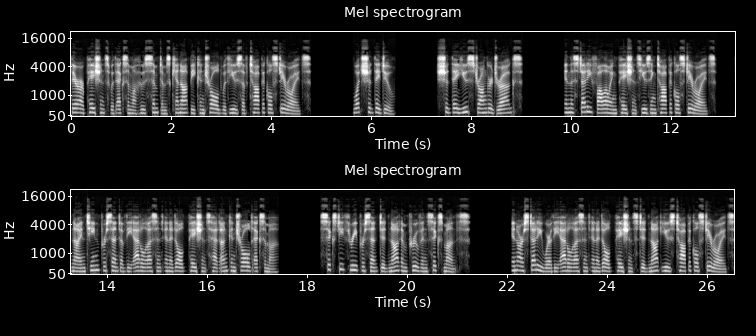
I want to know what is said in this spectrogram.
There are patients with eczema whose symptoms cannot be controlled with use of topical steroids. What should they do? Should they use stronger drugs? In the study following patients using topical steroids, 19% of the adolescent and adult patients had uncontrolled eczema. 63% did not improve in 6 months. In our study where the adolescent and adult patients did not use topical steroids,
